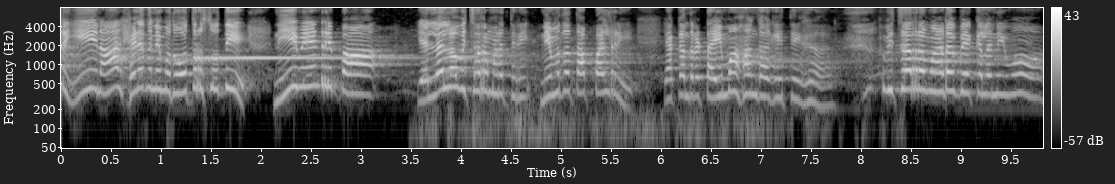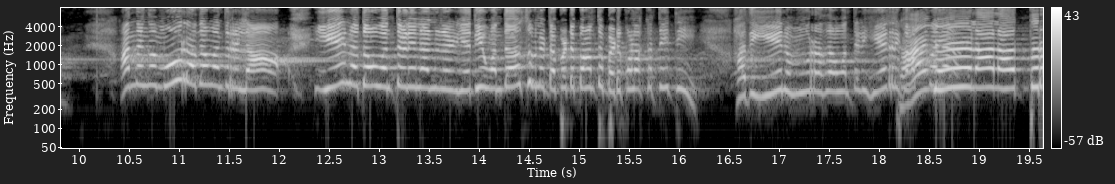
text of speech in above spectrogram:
ಅದಾರಿ ನಾನು ಹೇಳಿದ ನಿಮ್ಮದು ಓತ್ರ ಸುದ್ದಿ. ನೀವೇನ್ರಿಪ್ಪ? ಎಲ್ಲೆಲ್ಲೋ ವಿಚಾರ ಮಾಡ್ತೀರಿ ನಿಮ್ಮದು ತಪ್ಪಲ್ರಿ. ಯಾಕಂದ್ರೆ ಟೈಮ ಹಂಗಾಗೈತಿ ಈಗ. ವಿಚಾರ ಮಾಡಬೇಕಲ್ಲ ನೀವು? ಅಂದಂಗ ಮೂರ್ ಅದಾವ ಅಂದ್ರಲ್ಲ ಅದಾವ ಅಂತೇಳಿ ನಾನು ಎದಿ ಒಂದ ಸುಮ್ಮನೆ ಡಬ್ಬ ಡಬ್ಬ ಅಂತ ಬಡ್ಕೊಳಕತ್ತೈತಿ. ಅದು ಏನು ಮೂರ್ ಅದಾವ ಅಂತೇಳಿ ಹೇಳ್ರಿ ನಾನು ಹತ್ರ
